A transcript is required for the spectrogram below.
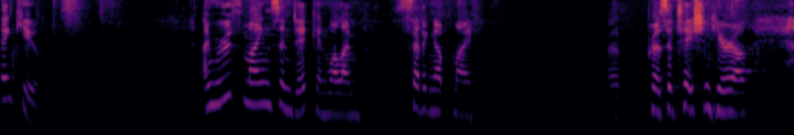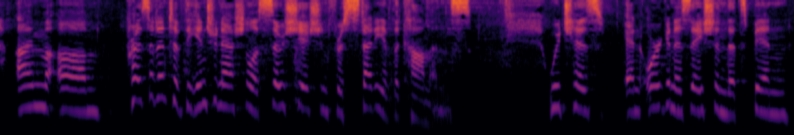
Thank you. I'm Ruth Meinzen-Dick, and while I'm setting up my uh, presentation here, I'll, I'm um, president of the International Association for Study of the Commons, which has an organization that's been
